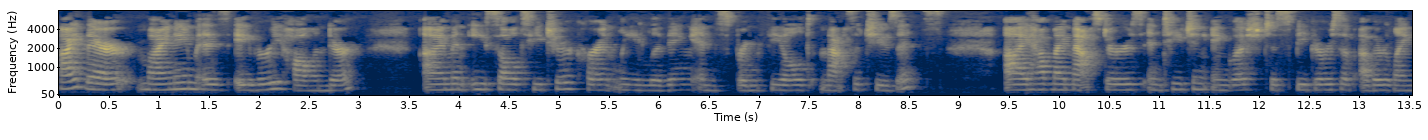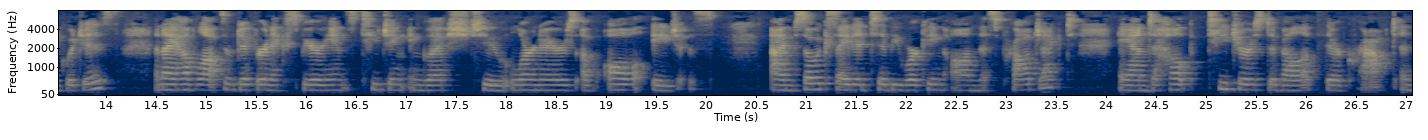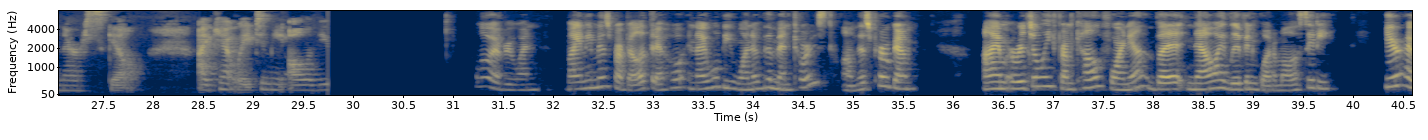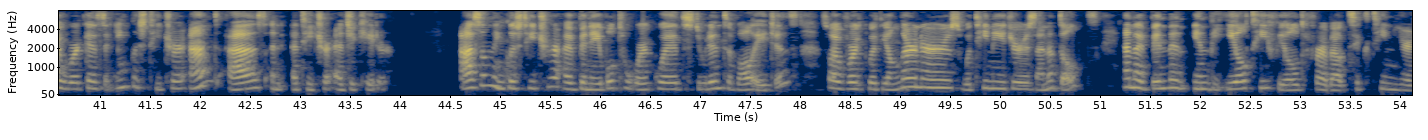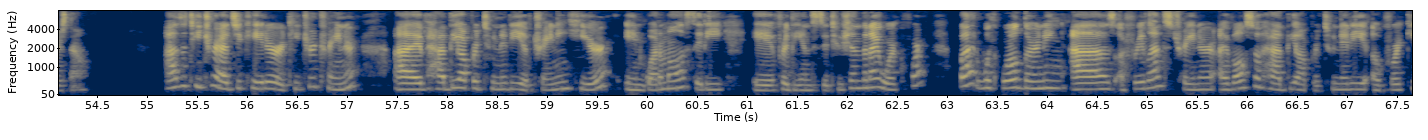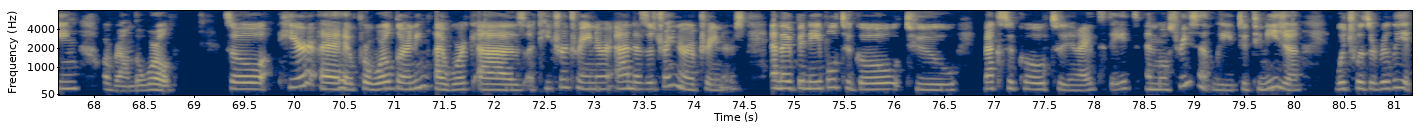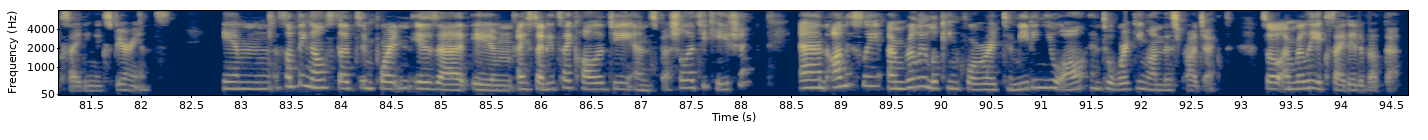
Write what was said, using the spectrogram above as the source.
Hi there, my name is Avery Hollander. I'm an ESOL teacher currently living in Springfield, Massachusetts. I have my master's in teaching English to speakers of other languages, and I have lots of different experience teaching English to learners of all ages. I'm so excited to be working on this project and to help teachers develop their craft and their skill. I can't wait to meet all of you. Hello everyone, my name is Marbella Trejo and I will be one of the mentors on this program. I'm originally from California, but now I live in Guatemala City. Here I work as an English teacher and as an, a teacher educator. As an English teacher, I've been able to work with students of all ages. So I've worked with young learners, with teenagers and adults, and I've been in the ELT field for about 16 years now. As a teacher educator or teacher trainer, I've had the opportunity of training here in Guatemala City uh, for the institution that I work for. But with World Learning as a freelance trainer, I've also had the opportunity of working around the world. So here uh, for World Learning, I work as a teacher trainer and as a trainer of trainers. And I've been able to go to Mexico, to the United States, and most recently to Tunisia, which was a really exciting experience. Um, something else that's important is that um, I studied psychology and special education. And honestly, I'm really looking forward to meeting you all and to working on this project. So I'm really excited about that.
